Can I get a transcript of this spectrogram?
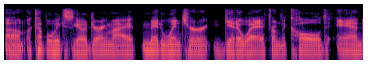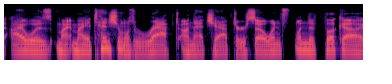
um, a couple weeks ago during my midwinter getaway from the cold, and I was my my attention was wrapped on that chapter. So when when the book uh,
